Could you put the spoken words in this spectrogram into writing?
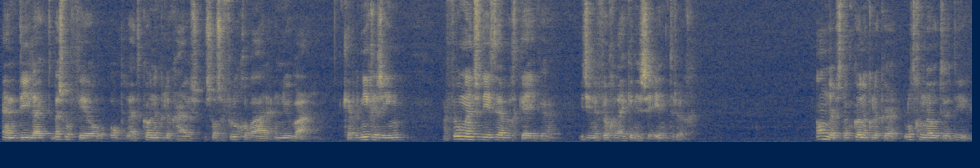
en die lijkt best wel veel op het Koninklijk Huis zoals ze vroeger waren en nu waren. Ik heb het niet gezien, maar veel mensen die het hebben gekeken, zien er veel gelijkenissen in terug. Anders dan koninklijke lotgenoten die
